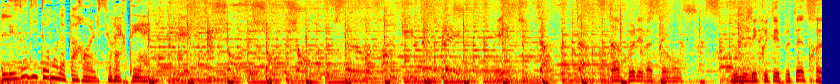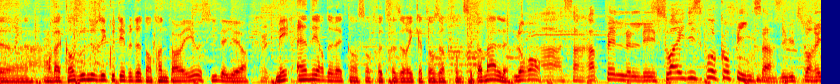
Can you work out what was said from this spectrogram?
Les auditeurs ont la parole sur RTL. Un peu les vacances. Vous nous écoutez peut-être euh, en vacances, vous nous écoutez peut-être en train de travailler aussi d'ailleurs. Mais un air de vacances entre 13h et 14h30, c'est pas mal. Laurent Ah, ça rappelle les soirées disco au camping, ça. Début de soirée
